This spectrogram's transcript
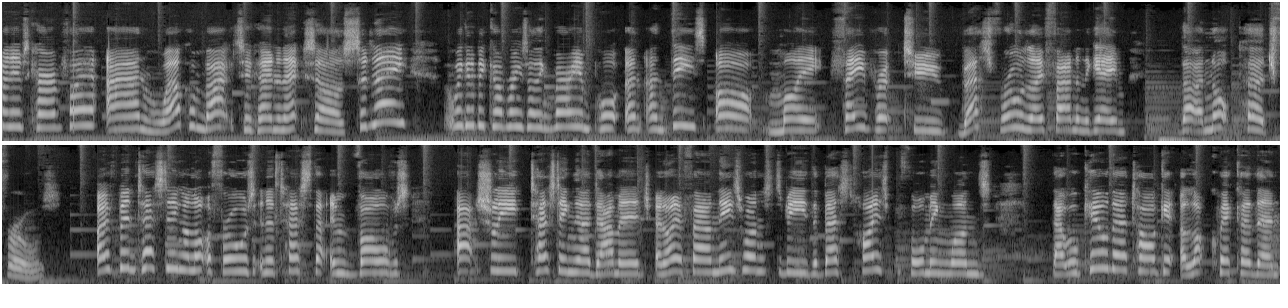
my name's KiahOnFire, and welcome back to Conan Exiles. Today, we're going to be covering something very important, and these are my favourite two best thralls I've found in the game that are not purge thralls. I've been testing a lot of thralls in a test that involves actually testing their damage, and I have found these ones to be the best, highest performing ones that will kill their target a lot quicker than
